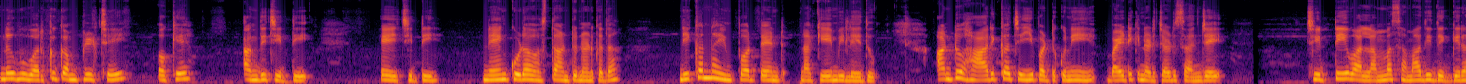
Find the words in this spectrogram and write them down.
నువ్వు వర్క్ కంప్లీట్ చేయి ఓకే? అంది చిట్టి. ఏ చిట్టి నేను కూడా వస్తా అంటున్నాను కదా? నీకన్నా ఇంపార్టెంట్ నాకేమీ లేదు అంటూ హారిక చెయ్యి పట్టుకుని బయటికి నడిచాడు సంజయ్. చిట్టి వాళ్ళమ్మ సమాధి దగ్గర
